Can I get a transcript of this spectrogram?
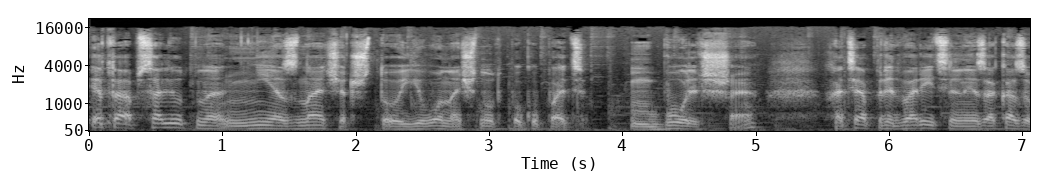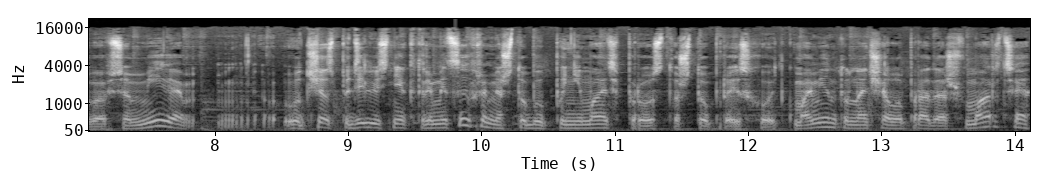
Это абсолютно не значит, что его начнут покупать больше, хотя предварительные заказы во всем мире... Вот сейчас поделюсь некоторыми цифрами, чтобы понимать просто, что происходит. К моменту начала продаж в марте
